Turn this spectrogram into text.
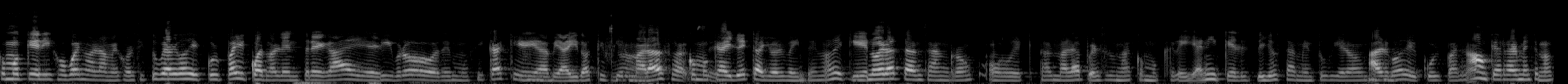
como que dijo, bueno, a lo mejor sí tuve algo de culpa y cuando le entrega el libro de música que había ido a que firmara, como que ahí le cayó el 20, ¿no? De que no era tan sangrón o de tan mala persona como creían y que ellos también tuvieron algo de culpa, ¿no? Aunque realmente no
